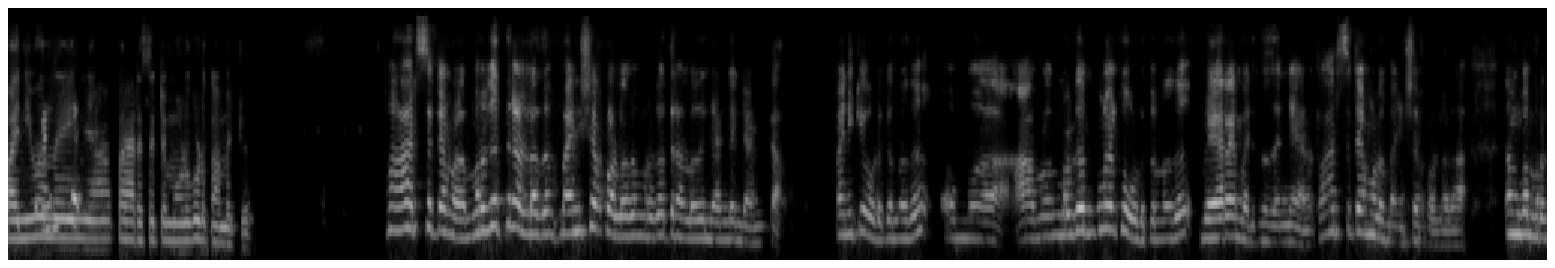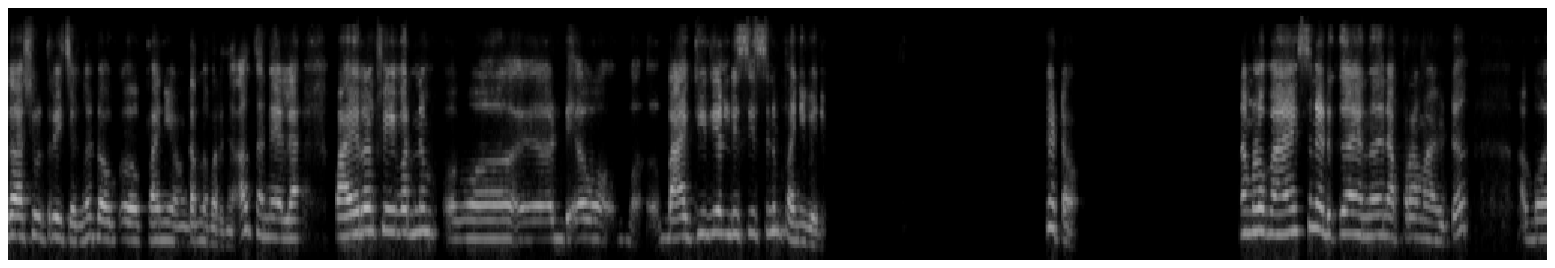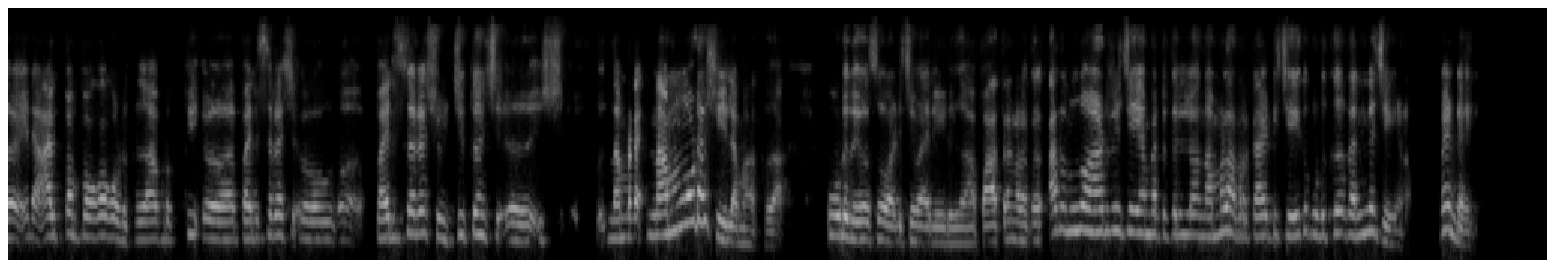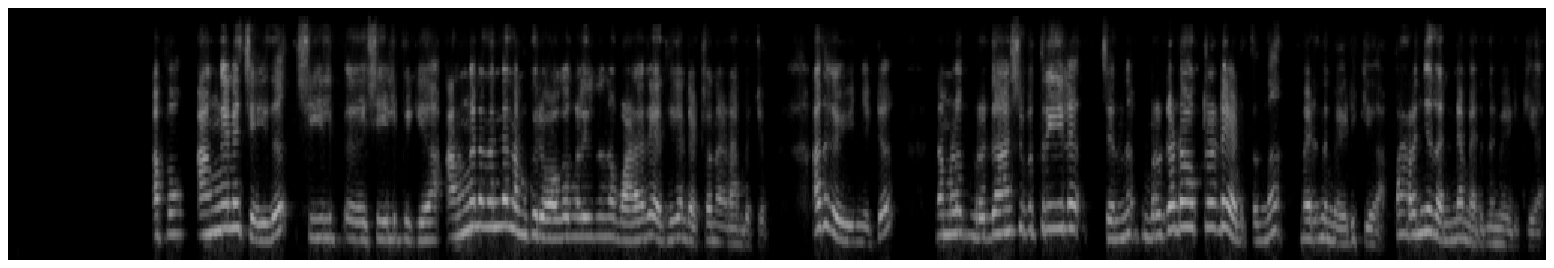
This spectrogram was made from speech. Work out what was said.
പനി വന്നു കഴിഞ്ഞാൽ പാരസെറ്റമോൾ കൊടുക്കാൻ പറ്റും പാരസെറ്റമോൾ മൃഗത്തിനുള്ളതും മനുഷ്യർക്കുള്ളതും മൃഗത്തിനുള്ളതും രണ്ടും രണ്ടാണ് പനിക്ക് കൊടുക്കുന്നത് മൃഗങ്ങൾക്ക് കൊടുക്കുന്നത് വേറെ മരുന്ന് തന്നെയാണ്. പാരസെറ്റമോൾ മനുഷ്യർക്കുള്ളതാ. നമുക്ക് മൃഗാശുപത്രിയിൽ ചെന്ന് പനി ഉണ്ടെന്ന് പറഞ്ഞു. അത് തന്നെയല്ല വൈറൽ ഫീവറിനും ബാക്ടീരിയൽ ഡിസീസിനും പനി വരും. കേട്ടോ? നമ്മൾ വാക്സിൻ എടുക്കുക എന്നതിനപ്പുറമായിട്ട് അല്പം പുക കൊടുക്കുക വൃത്തി പരിസര പരിസര ശുചിത്വം നമ്മുടെ നമ്മുടെ ശീലമാക്കുക. കൂട് ദിവസവും അടിച്ചു വാരിയിടുക പാത്രങ്ങളൊക്കെ അതൊന്നും ആർഡർ ചെയ്യാൻ പറ്റത്തില്ലല്ലോ. നമ്മൾ അവർക്കായിട്ട് ചെയ്തു കൊടുക്കുക തന്നെ ചെയ്യണം. വേണ്ടേ? അപ്പോൾ അങ്ങനെ ചെയ്ത് ശീലി ശീലിപ്പിക്കുക. അങ്ങനെ തന്നെ നമുക്ക് രോഗങ്ങളിൽ നിന്ന് വളരെയധികം രക്ഷ നേടാൻ പറ്റും. അത് കഴിഞ്ഞിട്ട് നമ്മൾ മൃഗാശുപത്രിയിൽ ചെന്ന് മൃഗഡോക്ടറുടെ അടുത്തുനിന്ന് മരുന്ന് മേടിക്കുക. പറഞ്ഞു തന്നെ മരുന്ന് മേടിക്കുക.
